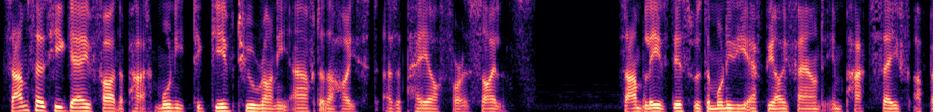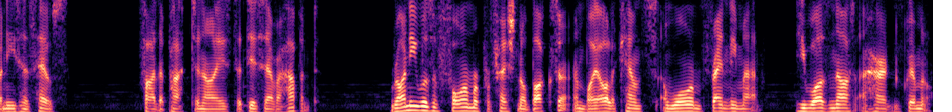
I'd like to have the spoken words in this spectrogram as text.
Sam says he gave Father Pat money to give to Ronnie after the heist as a payoff for his silence. Sam believes this was the money the FBI found in Pat's safe at Bonita's house. Father Pat denies that this ever happened. Ronnie was a former professional boxer and, by all accounts, a warm, friendly man. He was not a hardened criminal.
